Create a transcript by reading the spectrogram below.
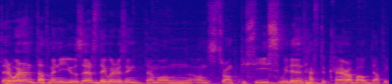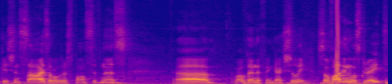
there weren't that many users. They were using them on, on strong PCs. We didn't have to care about the application size, about responsiveness, uh, about anything, actually. So Vaadin was great.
